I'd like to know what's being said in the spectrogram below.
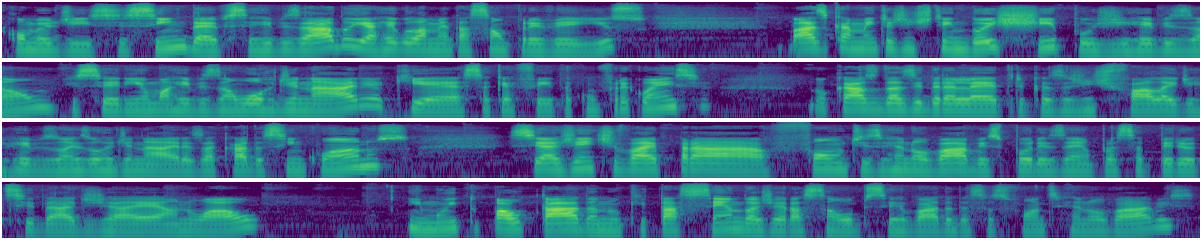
como eu disse, sim, deve ser revisado e a regulamentação prevê isso. Basicamente, a gente tem dois tipos de revisão, que seria uma revisão ordinária, que é essa que é feita com frequência. No caso das hidrelétricas, a gente fala de revisões ordinárias a cada cinco anos. Se a gente vai para fontes renováveis, por exemplo, essa periodicidade já é anual e muito pautada no que está sendo a geração observada dessas fontes renováveis.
